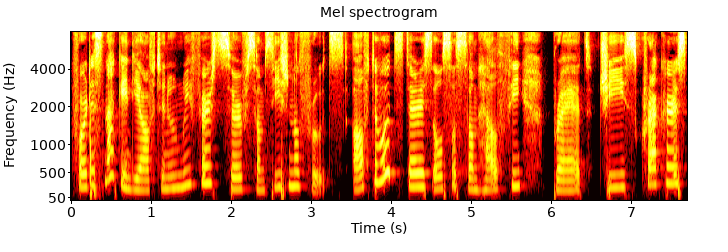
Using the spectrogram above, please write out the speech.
For the snack in the afternoon, we first serve some seasonal fruits. Afterwards, there is also some healthy bread, cheese, crackers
